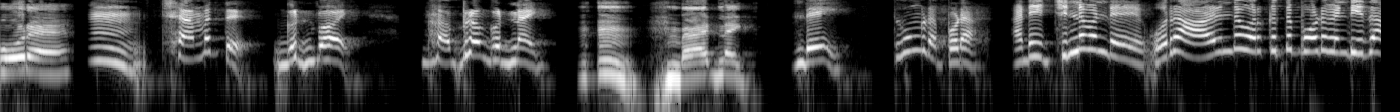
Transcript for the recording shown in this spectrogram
போறேன். ம் சமத்து. குட் பாய் அப்புறம் குட் நைட் பேட் நைட் டேய் தூங்குட போடா. அடே சின்னவண்டே ஒரு ஆழ்ந்த உறக்கத்தை போட வேண்டியதா?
